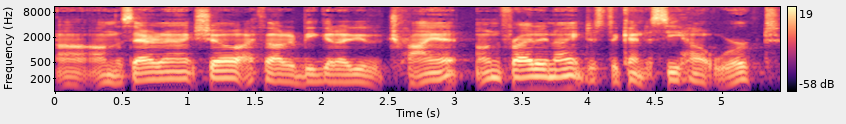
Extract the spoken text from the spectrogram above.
uh, on the Saturday night show, I thought it'd be a good idea to try it on Friday night just to kind of see how it worked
